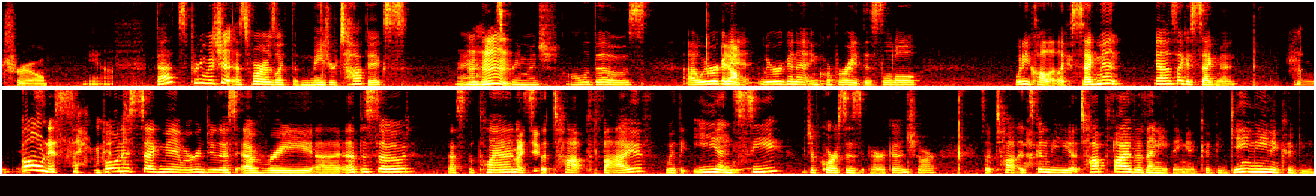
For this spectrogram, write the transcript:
true. Yeah, that's pretty much it as far as like the major topics. Right, that's Mhm. pretty much all of those. Uh, we were gonna Yep. we were gonna incorporate this little, what do you call it? Like a segment? Yeah, it's like a segment. Bonus segment. bonus segment. We're gonna do this every uh, episode. That's the plan. I It's do. the top five with E and C, which of course is Erica and Char. So top, it's gonna be a top five of anything. It could be gaming. It could be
